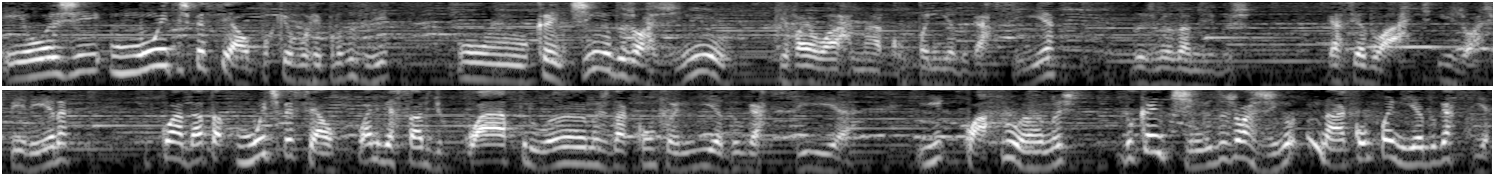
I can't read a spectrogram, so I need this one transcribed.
E hoje muito especial, porque eu vou reproduzir o Cantinho do Jorginho, que vai ao ar na companhia do Garcia, dos meus amigos Garcia Duarte e Jorge Pereira, com a data muito especial, o aniversário de 4 anos da companhia do Garcia e 4 anos do Cantinho do Jorginho na companhia do Garcia.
